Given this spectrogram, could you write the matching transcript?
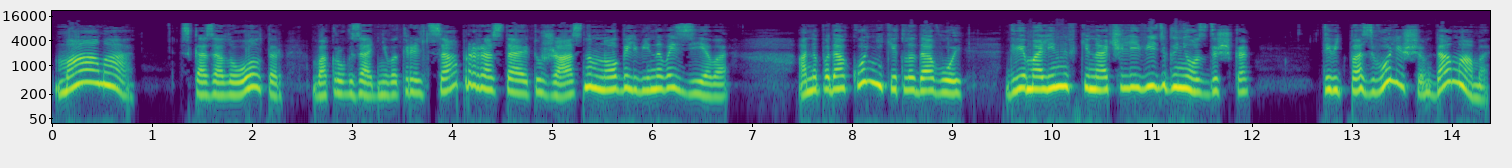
«Мама!» — сказал Уолтер, вокруг заднего крыльца прорастает ужасно много львиного зева, а на подоконнике кладовой две малиновки начали видеть гнездышко. Ты ведь позволишь им, да, мама?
